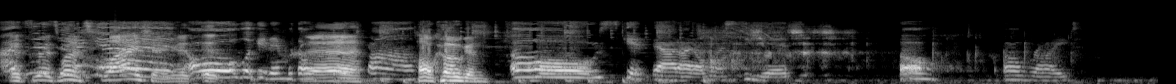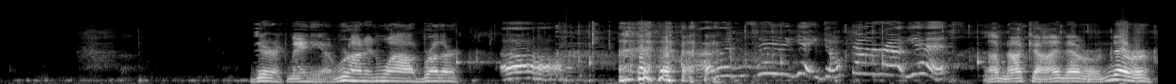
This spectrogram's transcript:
I It's- it's when it's again. flashing. It- it- oh, look at him with the Yeah. fake bomb. Hulk Hogan. Oh, skip that. I don't want to see it. Oh, all right. Derrick Mania, running wild, brother. Oh, I wouldn't say that yet. Don't count her out yet. I'm not kind. I never, never.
